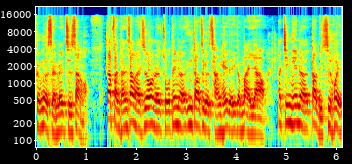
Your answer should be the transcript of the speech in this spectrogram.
跟二十 MA 之上哦。那反弹上来之后呢，昨天呢遇到这个长黑的一个卖压哦，那今天呢到底是会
